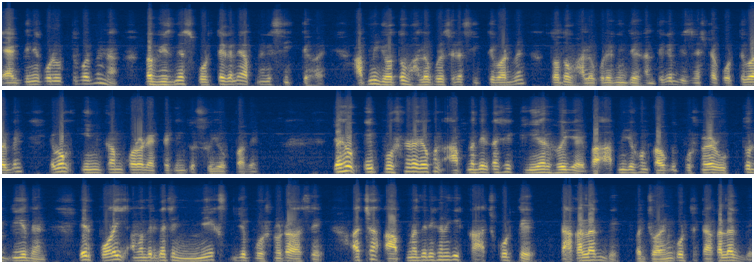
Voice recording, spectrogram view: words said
একদিনে করে উঠতে পারবেন না, বা বিজনেস করতে গেলে আপনাকে শিখতে হয়। আপনি যত ভালো করে সেটা শিখতে পারবেন, তত ভালো করে কিন্তু এখান থেকে বিজনেসটা করতে পারবেন এবং ইনকাম করার একটা কিন্তু সুযোগ পাবেন। যাই হোক, এই প্রশ্নটা যখন আপনাদের কাছে ক্লিয়ার হয়ে যায় বা আপনি যখন কাউকে প্রশ্নটার উত্তর দিয়ে দেন, এরপরেই আমাদের কাছে নেক্সট যে প্রশ্নটা আছে আচ্ছা আপনাদের এখানে কি কাজ করতে টাকা লাগবে বা জয়েন করতে টাকা লাগবে?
